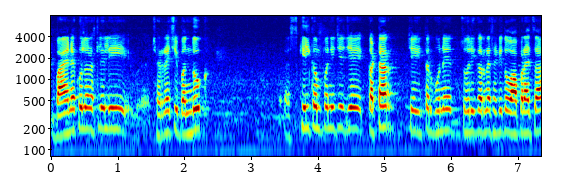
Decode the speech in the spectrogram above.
binocular असलेली छर्ऱ्याची बंदूक स्किल कंपनीचे जे कटर जे इतर गुन्हे चोरी करण्यासाठी तो वापरायचा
